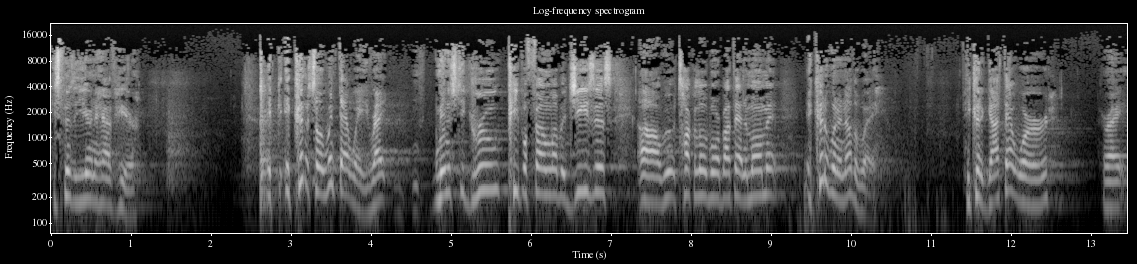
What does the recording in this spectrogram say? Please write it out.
He spends a year and a half here. It, it could have, so it went that way, right? Ministry grew, people fell in love with Jesus. Uh, we'll talk a little more about that in a moment. It could have went another way. He could have got that word, right?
